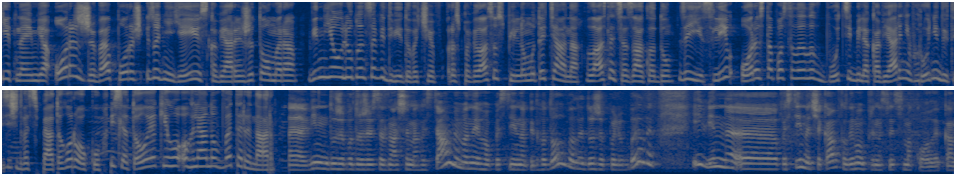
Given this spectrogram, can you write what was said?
Кіт на ім'я Орес живе поруч із однією з кав'ярень Житомира. Він є улюбленцем відвідувачів, розповіла Суспільному Тетяна, власниця закладу. За її слів, Ореста поселили в буці біля кав'ярні в грудні 2025 року, після того як його оглянув ветеринар. Е, Він дуже подружився з нашими гостями. Вони його постійно підгодовували, дуже полюбили. І він е, постійно чекав, коли йому принесуть смаколика.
